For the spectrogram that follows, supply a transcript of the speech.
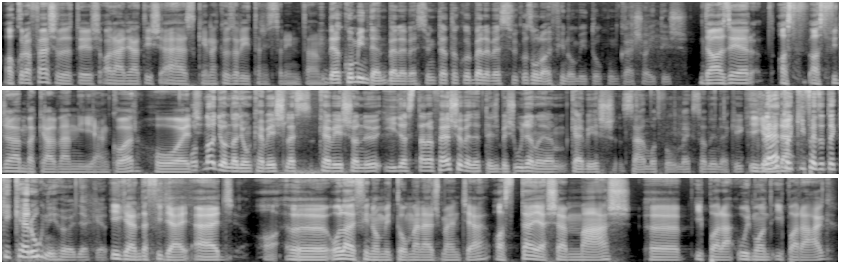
akkor a felsővezetés arányát is ehhez kéne közelíteni szerintem. De akkor mindent beleveszünk, tehát akkor belevesszük az olajfinomítók munkásait is. De azért azt, azt figyelembe kell venni ilyenkor, hogy Ott nagyon-nagyon kevés lesz, kevés a nő, így aztán a felsővezetésben is ugyanolyan kevés számot fogunk megszabni nekik. Igen, Lehet, de- hogy kifejezetten ki kell rúgni hölgyeket. Igen, de figyelj, egy a, ö, olajfinomító menedzsmentje az teljesen más ö, ipará, úgymond iparág,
